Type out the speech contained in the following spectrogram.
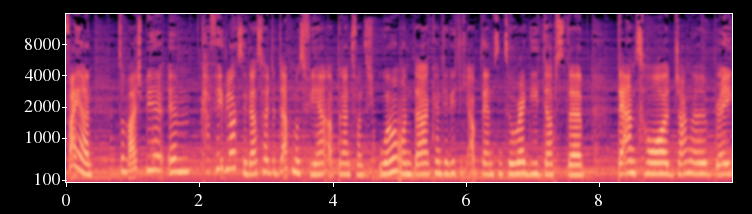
feiern. Zum Beispiel im Café Glocksee, da ist heute Dubmosphere ab 23 Uhr und da könnt ihr richtig abdancen zu Reggae, Dubstep, Dancehall, Jungle, Break.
